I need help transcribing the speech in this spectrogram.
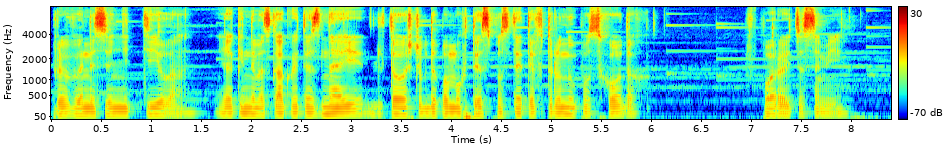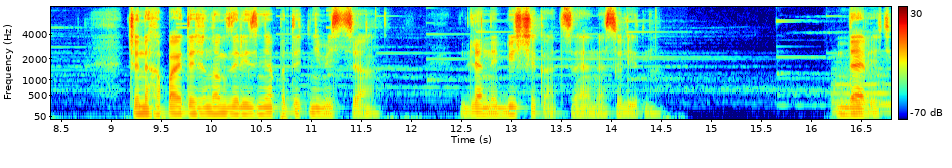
при винесенні тіла, як і не вискакуйте з неї для того, щоб допомогти спустити в труну по сходах. Впораються самі. Чи не хапайте жінок за різні апетитні місця. Для небіжчика це не солідно. 9.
